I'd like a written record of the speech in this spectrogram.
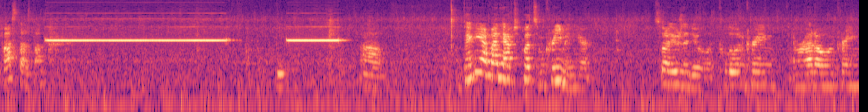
pasta's done. Um, I'm thinking I might have to put some cream in here. That's what I usually do, like Kahlua and cream, amaretto and cream.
